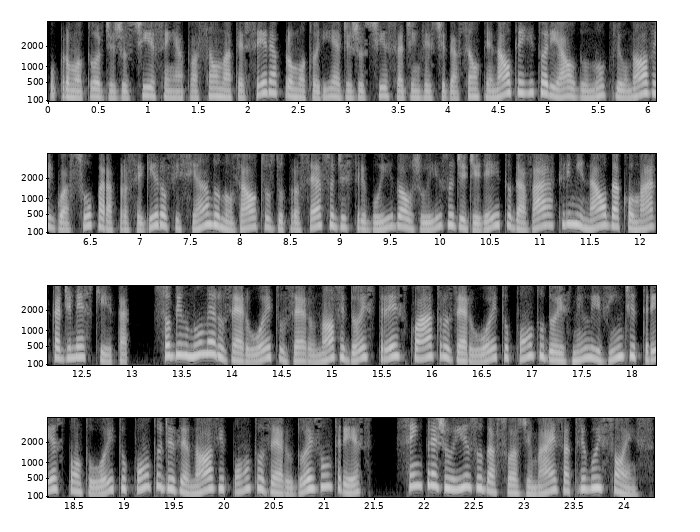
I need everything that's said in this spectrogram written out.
o promotor de justiça em atuação na Terceira Promotoria de Justiça de Investigação Penal Territorial do Núcleo Nova Iguaçu para prosseguir oficiando nos autos do processo distribuído ao Juízo de Direito da Vara Criminal da Comarca de Mesquita, sob o número 080923408.2023.8.19.0213, sem prejuízo das suas demais atribuições.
